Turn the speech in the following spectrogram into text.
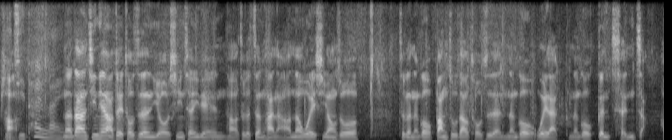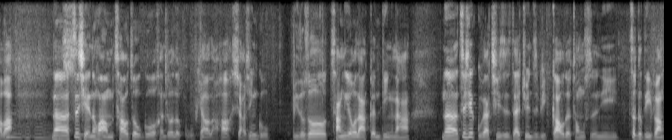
否极泰来。那当然，今天啊，对投资人有形成一点哈这个震撼了啊。那我也希望说，这个能够帮助到投资人，能够未来能够更成长，好不好？嗯嗯。那之前的话，我们操作过很多的股票了哈，小型股，比如说昌佑啦、耿鼎啦，那这些股票其实在均值比高的同时，你这个地方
